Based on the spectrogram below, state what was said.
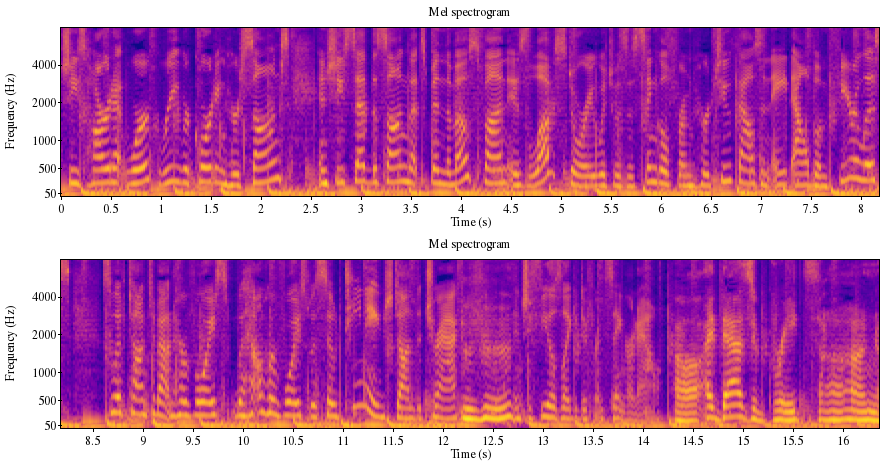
she's hard at work re recording her songs, and she said the song that's been the most fun is Love Story, which was a single from her 2008 album Fearless. Swift talked about her voice, how her voice was so teenaged on the track, mm-hmm. and she feels like a different singer now. Oh, that's a great song.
